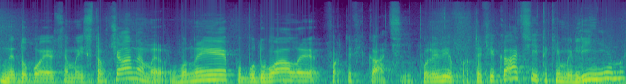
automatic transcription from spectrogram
недобоївцями і ставчанами, вони побудували фортифікації, польові фортифікації такими лініями.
